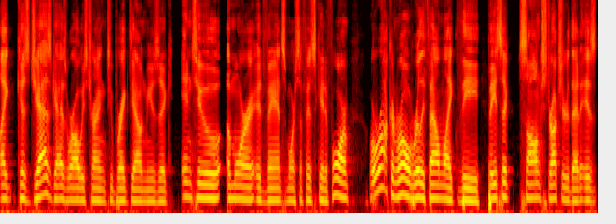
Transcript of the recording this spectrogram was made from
like because jazz guys were always trying to break down music into a more advanced, more sophisticated form. Well, rock and roll really found like the basic song structure that is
